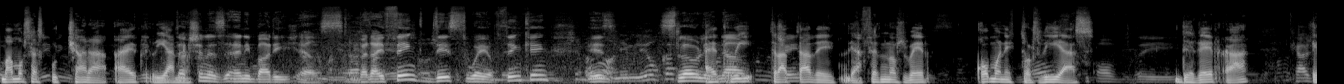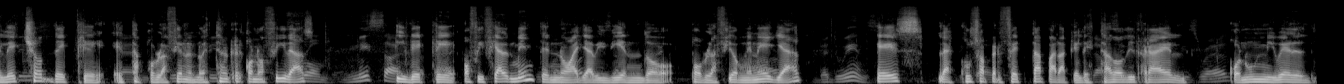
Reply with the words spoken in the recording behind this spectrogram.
Vamos a escuchar a, a Ed Rihanna. Edri trata de, de hacernos ver cómo en estos días de guerra el hecho de que estas poblaciones no estén reconocidas y de que oficialmente no haya viviendo población en ella, es la excusa perfecta para que el Estado de Israel, con un nivel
